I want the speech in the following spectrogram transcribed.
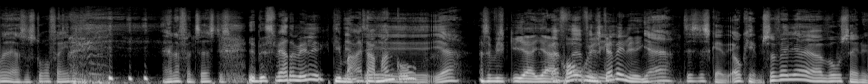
er jeg altså stor fan af. han er fantastisk. Ja, det er svært at vælge? De er mange, Jamen, der er mange det- gode. Ja. Altså, vi, skal- jeg, jeg er Hvad- grov, hvad- vi skal vælge en. Ja, det, det skal vi. Okay, så vælger jeg Våge Sandø.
